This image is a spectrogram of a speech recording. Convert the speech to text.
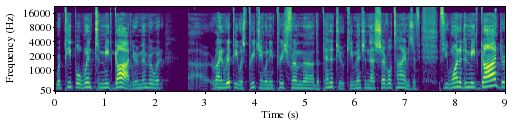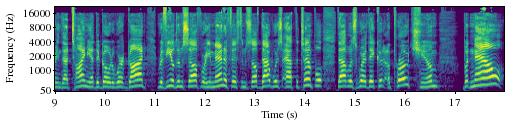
where people went to meet God. You remember what uh, Ryan Rippey was preaching when he preached from uh, the Pentateuch. He mentioned that several times. If, if you wanted to meet God during that time, you had to go to where God revealed himself, where he manifested himself. That was at the temple, that was where they could approach him. But now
